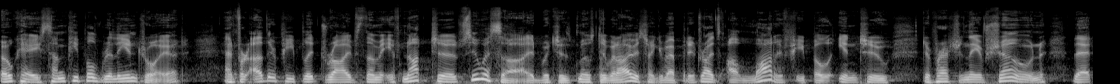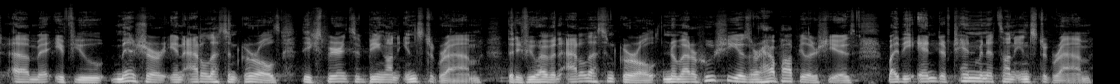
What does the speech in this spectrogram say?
okay, some people really enjoy it. And for other people, it drives them, if not to suicide, which is mostly what I was talking about, but it drives a lot of people into depression. They have shown that um, if you measure in adolescent girls the experience of being on Instagram, that if you have an adolescent girl, no matter who she is or how popular she is, by the end of 10 minutes on Instagram,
